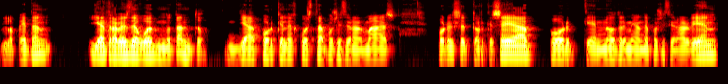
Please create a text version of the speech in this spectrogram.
lo petan y a través de web no tanto, ya porque les cuesta posicionar más por el sector que sea, porque no terminan de posicionar bien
